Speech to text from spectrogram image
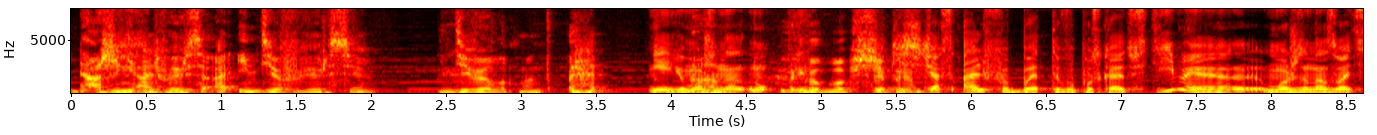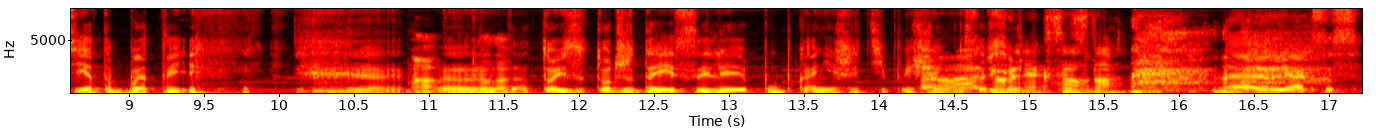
Даже не альфа-версия, а индив-версия. Development. Не, ее да. можно, ну, блин, вообще прям... сейчас альфа-беты выпускают в Стиме, можно назвать и это бетой. А, э, ну да. То есть тот же Days или Пубка, они же типа еще не а, совсем... Early Access, да. Да, Early Access.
